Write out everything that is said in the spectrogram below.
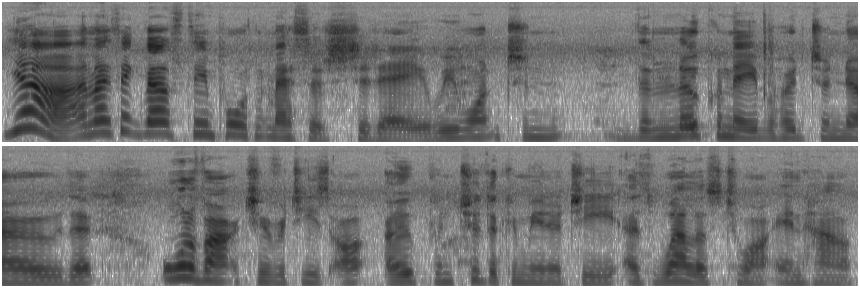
Yeah, and I think that's the important message today. We want to, the local neighbourhood to know that all of our activities are open to the community as well as to our in-house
